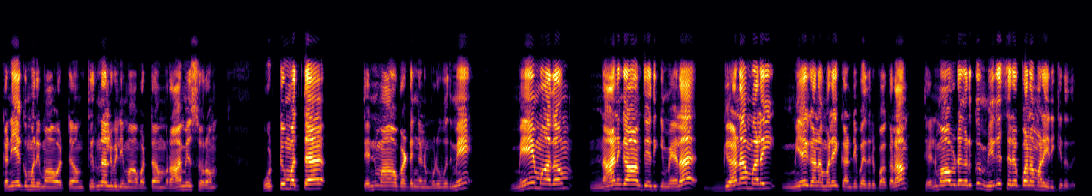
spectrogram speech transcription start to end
கன்னியாகுமரி மாவட்டம் திருநெல்வேலி மாவட்டம் ராமேஸ்வரம் ஒட்டுமொத்த தென் மாவட்டங்கள் முழுவதுமே மே மாதம் நான்காம் தேதிக்கு மேலே கனமழை மிக கனமழை கண்டிப்பாக எதிர்பார்க்கலாம். தென் மாவட்டங்களுக்கு மிக சிறப்பான மழை இருக்கிறது.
